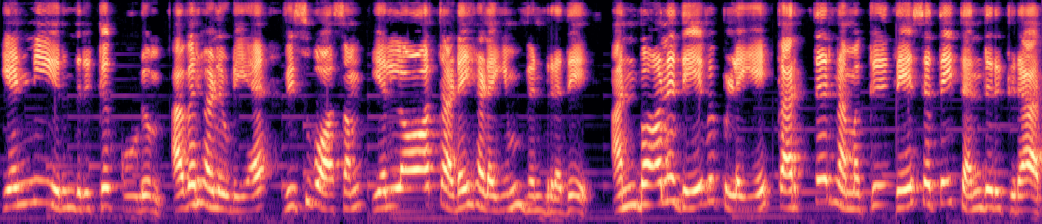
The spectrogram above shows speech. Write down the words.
எண்ணி இருந்திருக்க கூடும் அவர்களுடைய விசுவாசம் எல்லா தடைகளையும் வென்றது. அன்பான தேவ பிள்ளையே கர்த்தர் நமக்கு தேசத்தை தந்திருக்கிறார்.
